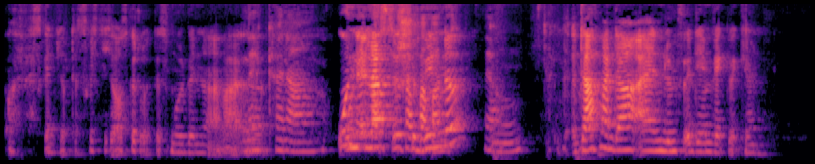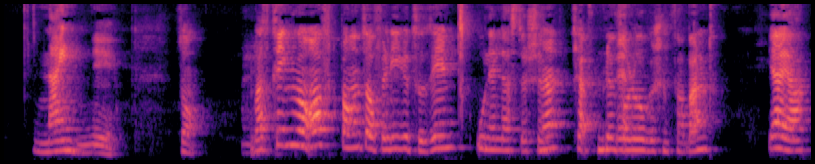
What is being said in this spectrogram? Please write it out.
oh, ich weiß gar nicht, ob das richtig ausgedrückt ist, Mullbinde, aber äh, Nee, keine Ahnung. unelastische. Binde, Ja. Mhm. darf man da ein Lymphödem wegwickeln? Nein, Nee. So. Was kriegen wir oft bei uns auf der Liege zu sehen? unelastische. Ne? Ich habe einen lymphologischen Verband. Ja, ja.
